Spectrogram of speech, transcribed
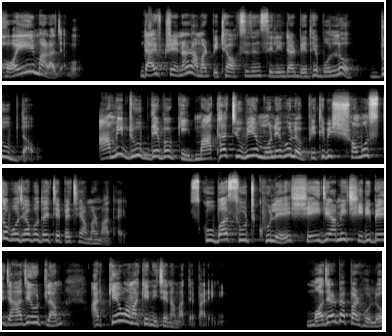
ভয়ে মারা যাব। ডাইভ ট্রেনার আমার পিঠে অক্সিজেন সিলিন্ডার বেঁধে বলল, ডুব দাও। আমি ডুব দেব কি? মাথা চুবিয়ে মনে হলো পৃথিবীর সমস্ত বোঝা বোধহয় চেপেছে আমার মাথায়। স্কুবা স্যুট খুলে সেই যে আমি ছিঁড়ি বেয়ে জাহাজে উঠলাম, আর কেউ আমাকে নিচে নামাতে পারেনি। মজার ব্যাপার হলো,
